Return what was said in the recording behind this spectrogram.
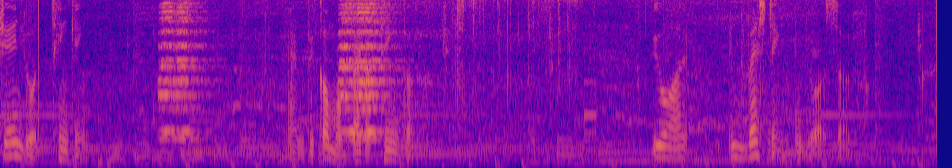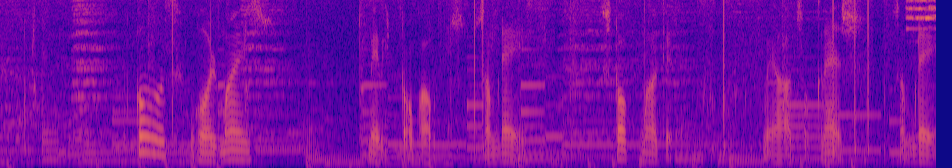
change your thinking and become a better thinker, you are investing in yourself. Because gold mines may be top out some days, stock market may also crash someday.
